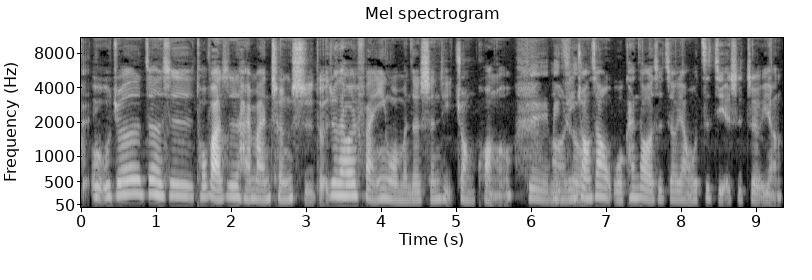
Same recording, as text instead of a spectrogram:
对，我我觉得真的是头发是还蛮诚实的，就它会反映我们的身体状况哦。对，没错。临床上我看到的是这样，我自己也是这样，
